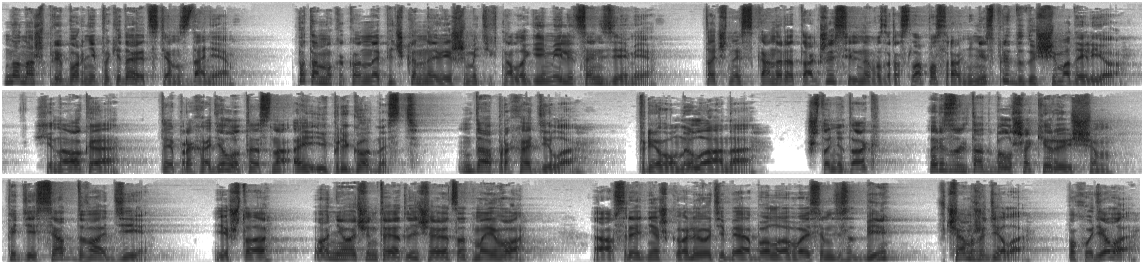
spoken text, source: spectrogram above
Но наш прибор не покидает стен здания. Потому как он напичкан новейшими технологиями и лицензиями. Точность сканера также сильно возросла по сравнению с предыдущей моделью. Хинока, ты проходила тест на АИ пригодность? Да, проходила. Приуныла она. Что не так? Результат был шокирующим. 52D. И что? Он не очень-то и отличается от моего. А в средней школе у тебя было 80B? В чем же дело? Похудела?»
